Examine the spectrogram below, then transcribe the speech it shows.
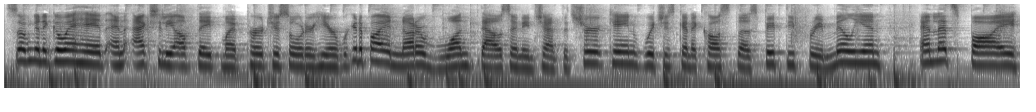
So I'm gonna go ahead and actually update my purchase order here. We're gonna buy another 1000 enchanted sugarcane, which is gonna cost us 53 million. And let's buy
